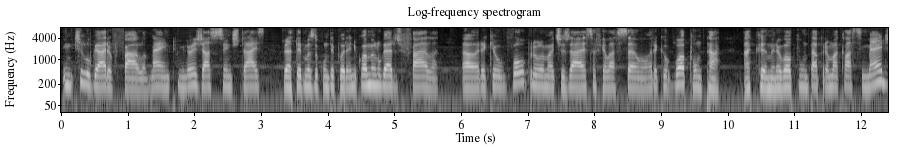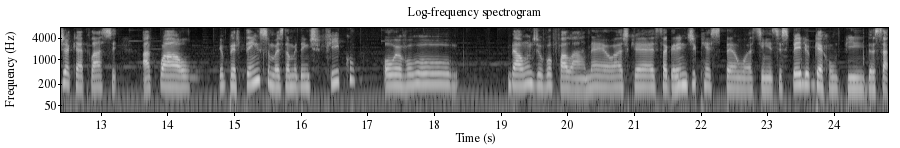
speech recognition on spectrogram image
em que lugar eu falo, né, entre milhões de aços centrais para termos do contemporâneo, qual é o meu lugar de fala, a hora que eu vou problematizar essa relação, a hora que eu vou apontar a câmera, eu vou apontar para uma classe média, que é a classe a qual eu pertenço, mas não me identifico, ou eu vou da onde eu vou falar, né? Eu acho que é essa grande questão, assim, esse espelho que é rompido, essa,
